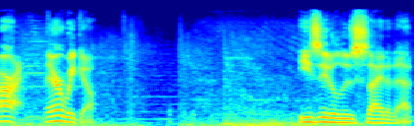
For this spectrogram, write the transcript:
All right, there we go. Easy to lose sight of that.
